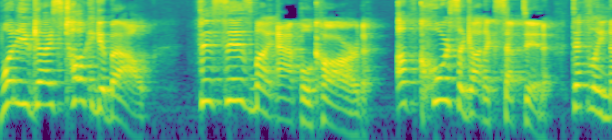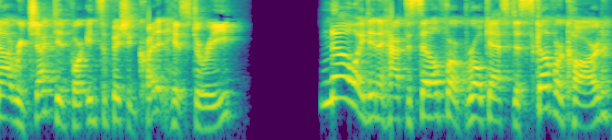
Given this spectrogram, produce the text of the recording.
What are you guys talking about? This is my Apple Card. Of course I got accepted. Definitely not rejected for insufficient credit history. No, I didn't have to settle for a broke-ass Discover card.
